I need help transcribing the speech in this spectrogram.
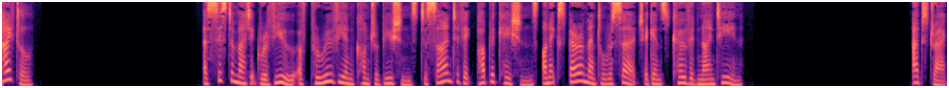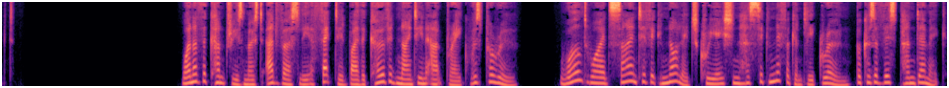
Title A systematic review of Peruvian contributions to scientific publications on experimental research against COVID 19. Abstract One of the countries most adversely affected by the COVID 19 outbreak was Peru. Worldwide scientific knowledge creation has significantly grown because of this pandemic.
